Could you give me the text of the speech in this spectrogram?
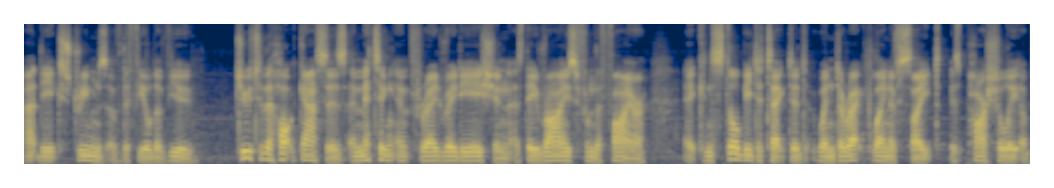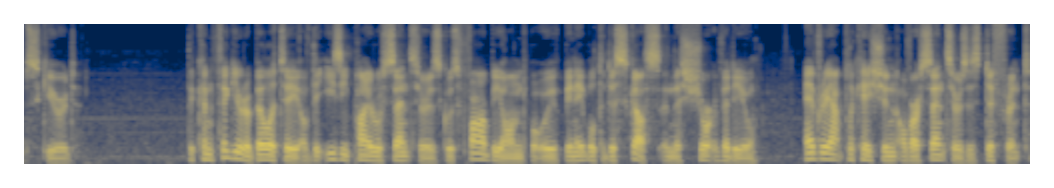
at the extremes of the field of view. Due to the hot gases emitting infrared radiation as they rise from the fire, it can still be detected when direct line of sight is partially obscured. The configurability of the ezPyro sensors goes far beyond what we've been able to discuss in this short video. Every application of our sensors is different,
